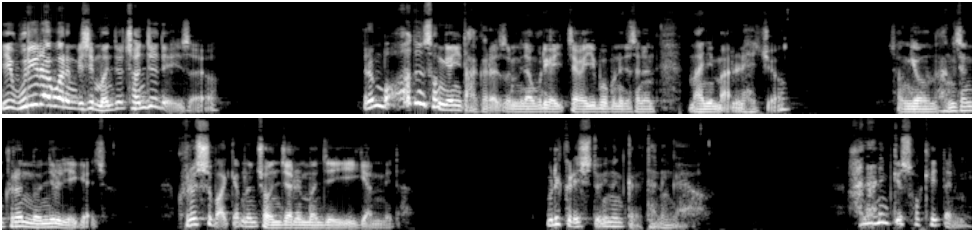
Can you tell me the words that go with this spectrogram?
이 우리라고 하는 것이 먼저 전제되어 있어요. 여러분 모든 성경이 다 그렇습니다. 우리가 제가 이 부분에 대해서는 많이 말을 했죠. 성경은 항상 그런 논리를 얘기하죠. 그럴 수밖에 없는 존재를 먼저 얘기합니다. 우리 그리스도인은 그렇다는 거예요. 하나님께 속해 있다는 거예요.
